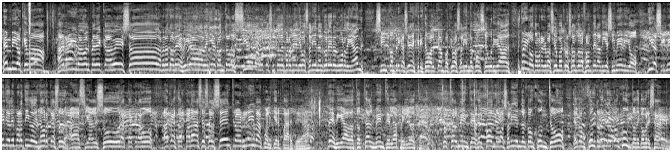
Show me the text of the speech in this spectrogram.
Envío que va arriba, golpe de cabeza. La pelota desviada, venía con todo. Silva, botecito de por medio. Va saliendo el golero, el guardián. Sin complicaciones, Cristóbal Campos que va saliendo con seguridad. Pelota por elevación, va cruzando la frontera. Diez y medio. Diez y medio de partido de norte a sur. Hacia el sur, ataca Carabobo. Acá está Palacios, el centro, arriba, cualquier parte. ¿eh? Desviada totalmente la pelota. Totalmente desde el fondo va saliendo el conjunto. El conjunto, el conjunto de Cobresal.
